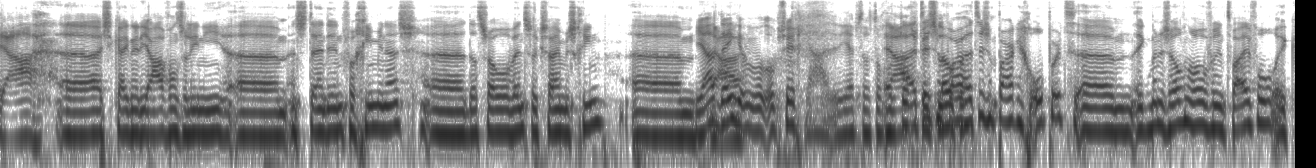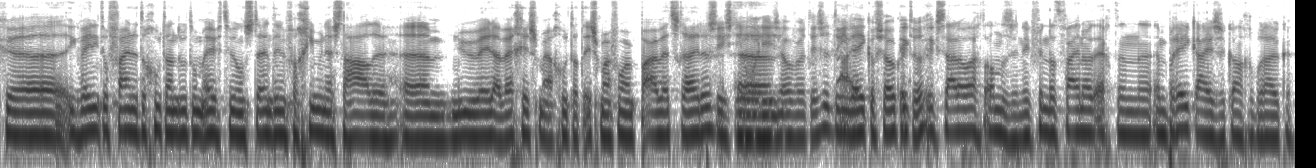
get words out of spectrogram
Ja, eh, als je kijkt naar die avondslinie, ehm, een stand-in voor Jiménez. eh, dat zou wel wenselijk zijn misschien. Ehm, Ja, denk want op zich, ja, je hebt toch toch een Ja, het topspits is, een paar, het is een paar keer geopperd. Ehm, ik ben er zelf nog over in twijfel. Ik, eh, ik weet niet of Feyenoord er goed aan doet om eventueel een stand-in van Jiménez te halen. ehm, nu Ueda weg is. Maar ja, goed, dat is maar voor een paar wedstrijden. Precies, die jongen die is over, het is het, drie ja, weken of zo Ik, terug. ik sta er wel echt anders in. Ik vind dat Feyenoord echt een, een breekijzer kan gebruiken.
